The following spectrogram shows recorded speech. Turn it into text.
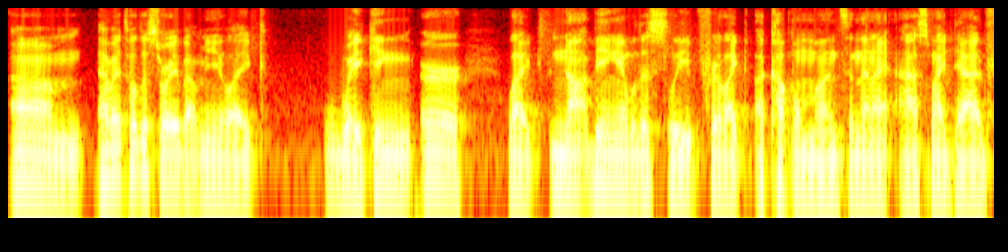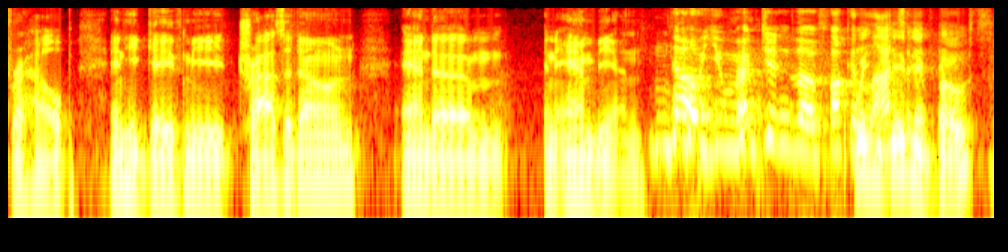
Um, have I told the story about me like waking or like not being able to sleep for like a couple months, and then I asked my dad for help, and he gave me trazodone and um, an Ambien. No, you mentioned the fucking Wait, he gave you thing. both?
